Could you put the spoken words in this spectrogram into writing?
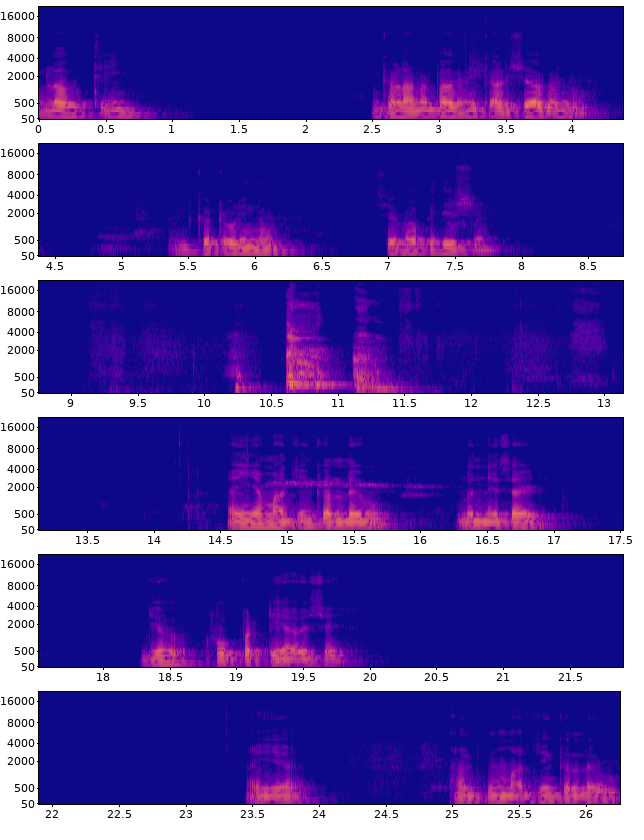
બ્લાઉઝથી ગળાનો ભાગ નીકાળીશું આગળનો. કટોળીનો શેપ આપી દઈશું. અહીંયા માર્જિંગ કરી લેવું. બંને સાઈડ જે હૂક પટ્ટી આવે છે. અહીંયા આ રીતના માર્જિંગ કરી લેવું.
